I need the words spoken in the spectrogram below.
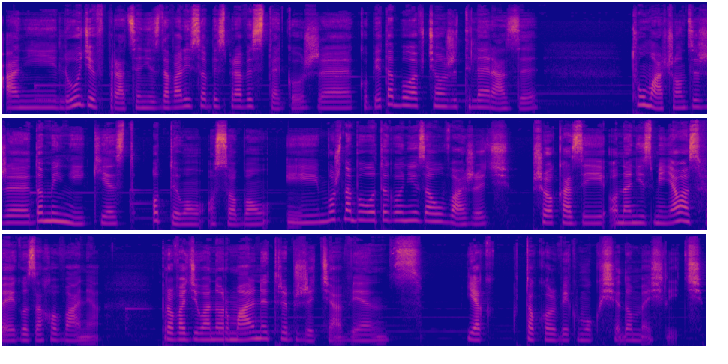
ani ludzie w pracy nie zdawali sobie sprawy z tego, że kobieta była w ciąży tyle razy, tłumacząc, że Dominik jest otyłą osobą i można było tego nie zauważyć. Przy okazji ona nie zmieniała swojego zachowania. Prowadziła normalny tryb życia, więc jak ktokolwiek mógł się domyślić.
